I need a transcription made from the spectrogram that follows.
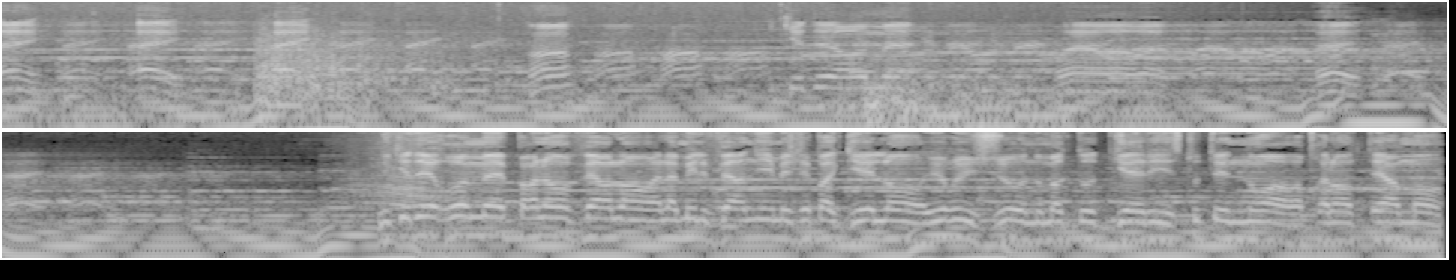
Hey, hey, hey. Hein? Niquer des remèdes. Ouais, ouais, ouais. Hey. Niquer des remèdes, parler en verlan. Elle a mis le vernis, mais je l'ai pas guélant. Uru jaune au McDo de Guéris. Tout est noir après l'enterrement.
